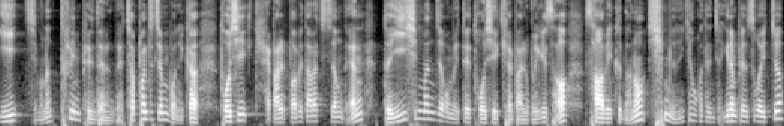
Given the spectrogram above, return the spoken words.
이 지문은 틀린 표현이 되는 거예요. 첫 번째 지문 보니까 도시개발법에 따라 지정된 더 20만 제곱미터의 도시개발구역에서 사업이 끝난 후 10년이 경과된 자 이런 표현 쓰고 있죠.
